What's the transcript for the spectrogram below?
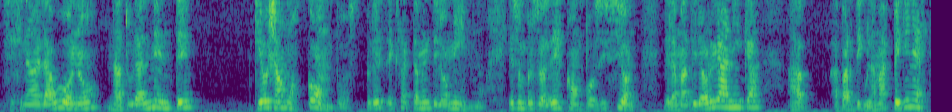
se generaba el abono naturalmente, que hoy llamamos compost, pero es exactamente lo mismo. Es un proceso de descomposición de la materia orgánica a, partículas más pequeñas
